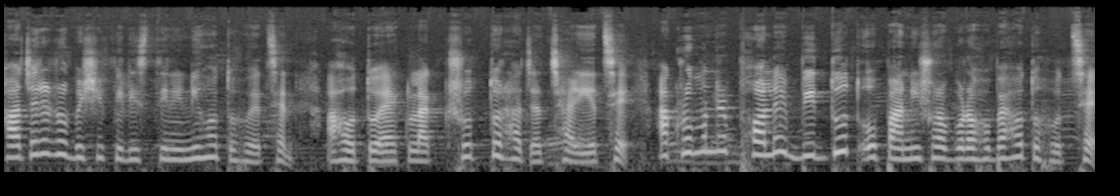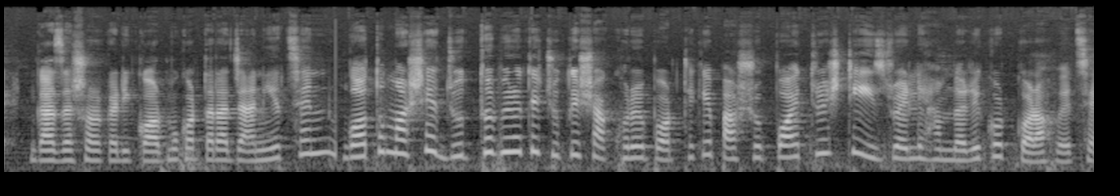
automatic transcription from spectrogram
হাজারেরও বেশি ফিলিস্তিনি নিহত হয়েছেন। আহত এক লাখ সত্তর হাজার ছাড়িয়েছে। আক্রমণের ফলে বিদ্যুৎ ও পানি সরবরাহ ব্যাহত হচ্ছে। গাজা সরকারি কর্মকর্তারা জানিয়েছেন, গত মাসে যুদ্ধবিরতি চুক্তি স্বাক্ষরের পর থেকে পাঁচশো পঁয়ত্রিশটি ইসরায়েলি হামলা রেকর্ড করা হয়েছে।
